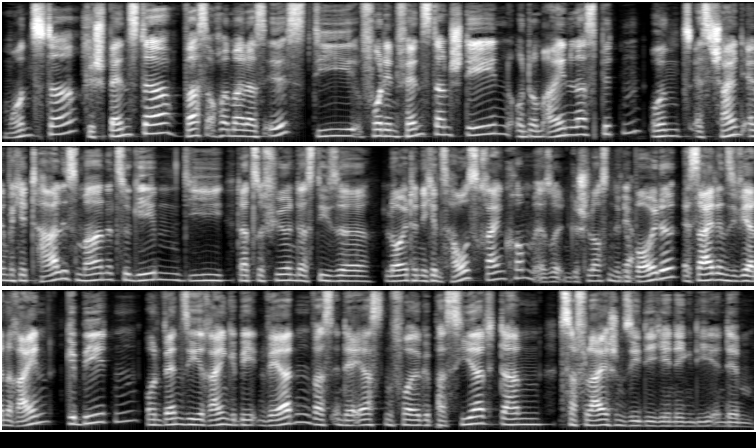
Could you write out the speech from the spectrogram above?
Monster, Gespenster, was auch immer das ist, die vor den Fenstern stehen und um Einlass bitten. Und es scheint irgendwelche Talismane zu geben, die dazu führen, dass diese Leute nicht ins Haus reinkommen, also in geschlossene Ja. Gebäude. Es sei denn, sie werden reingebeten. Und wenn sie reingebeten werden, was in der ersten Folge passiert, dann zerfleischen sie diejenigen, die in dem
